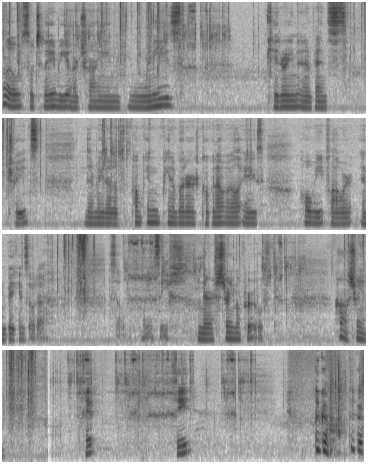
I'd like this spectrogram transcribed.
Hello, so today we are trying Winnie's catering and events treats. They're made out of pumpkin, peanut butter, coconut oil, eggs, whole wheat flour, and baking soda. So, we're gonna see they're stream approved. Huh, stream. Sit. Seat. Good girl, good girl.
